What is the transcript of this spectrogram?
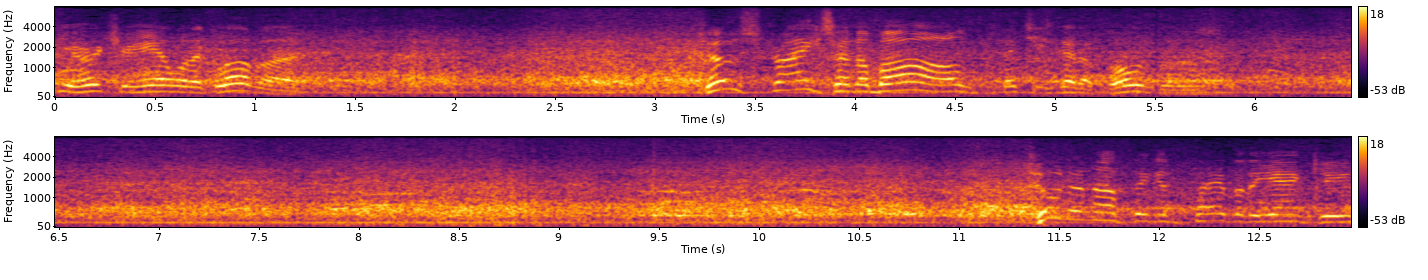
can you hurt your hand with a glove on? Two strikes on the ball. Bet she's got a bone bruise. Two to nothing in favor of the Yankees.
